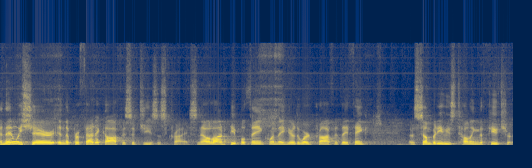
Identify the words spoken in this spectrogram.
And then we share in the prophetic office of Jesus Christ. Now, a lot of people think when they hear the word prophet, they think of somebody who's telling the future.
